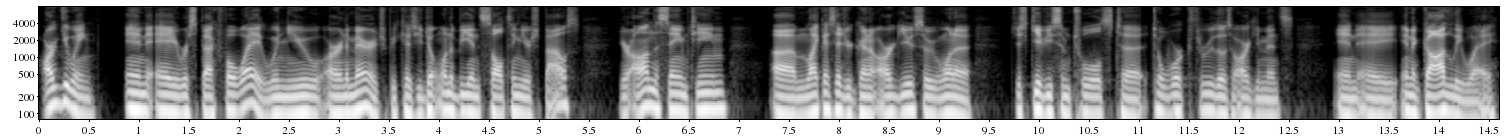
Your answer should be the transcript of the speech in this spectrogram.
arguing in a respectful way when you are in a marriage because you don't want to be insulting your spouse. You're on the same team. Um, like I said, you're going to argue, so we want to just give you some tools to to work through those arguments in a in a godly way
